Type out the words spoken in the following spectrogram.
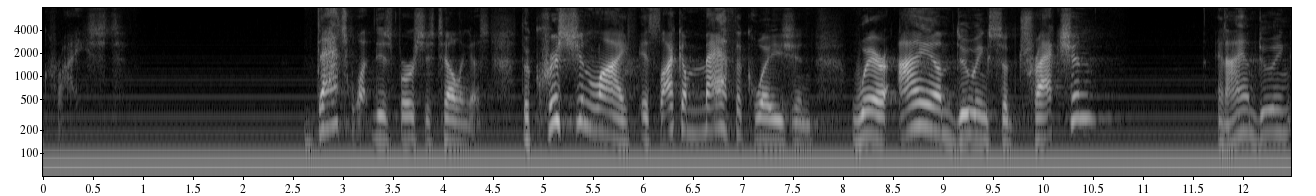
Christ. That's what this verse is telling us. The Christian life, it's like a math equation where I am doing subtraction and I am doing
